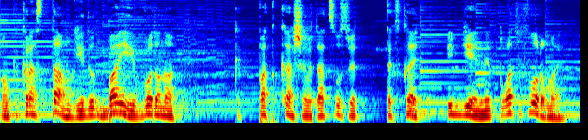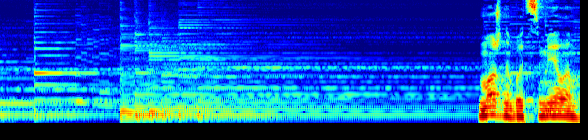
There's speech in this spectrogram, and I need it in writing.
Он как раз там, где идут бои, вот оно, как подкашивает отсутствие, так сказать, идейной платформы. Можно быть смелым,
